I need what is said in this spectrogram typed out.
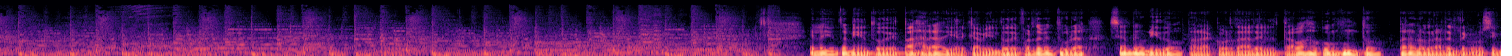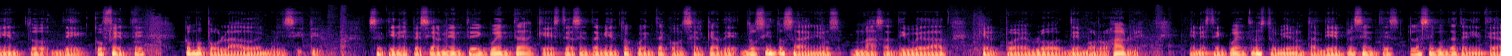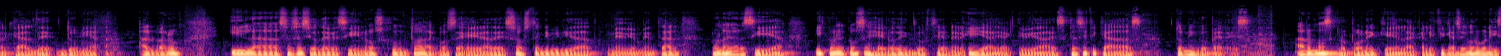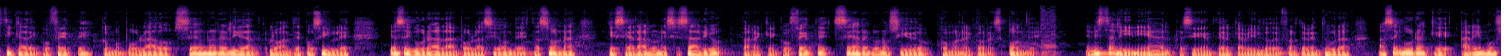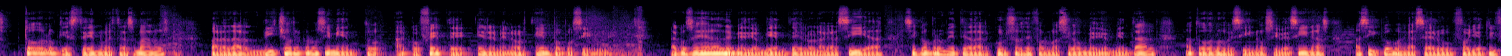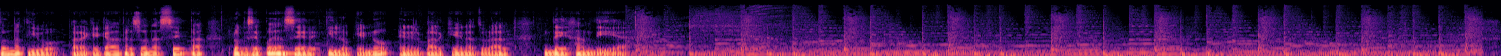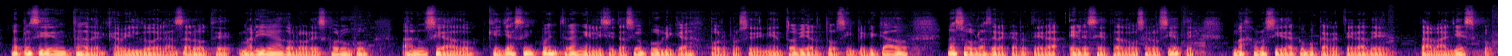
el Ayuntamiento de Pájara y el Cabildo de Fuerteventura se han reunido para acordar el trabajo conjunto para lograr el reconocimiento de Cofete como poblado del municipio. Se tiene especialmente en cuenta que este asentamiento cuenta con cerca de 200 años más antigüedad que el pueblo de Morrojable. En este encuentro estuvieron también presentes la segunda teniente de alcalde Dunia Álvaro y la Asociación de Vecinos junto a la consejera de Sostenibilidad Medioambiental Lola García y con el consejero de Industria, Energía y Actividades Clasificadas Domingo Pérez. Armas propone que la calificación urbanística de Cofete como poblado sea una realidad lo antes posible y asegura a la población de esta zona que se hará lo necesario para que Cofete sea reconocido como le corresponde. En esta línea, el presidente del Cabildo de Fuerteventura asegura que haremos todo lo que esté en nuestras manos para dar dicho reconocimiento a Cofete en el menor tiempo posible. La consejera de Medio Ambiente, Lola García, se compromete a dar cursos de formación medioambiental a todos los vecinos y vecinas, así como en hacer un folleto informativo para que cada persona sepa lo que se puede hacer y lo que no en el Parque Natural de Jandía. La presidenta del Cabildo de Lanzarote, María Dolores Corujo, anunciado que ya se encuentran en licitación pública por procedimiento abierto simplificado las obras de la carretera LZ207, más conocida como carretera de Taballesco,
